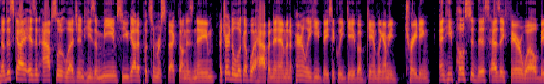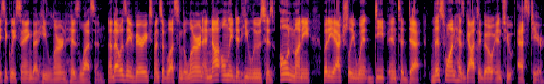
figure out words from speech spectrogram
Now this guy is an absolute legend. He's a meme, so you got to put some respect on his name. I tried to look up what happened to him and apparently he basically gave up gambling. I mean, trading. And he posted this as a farewell, basically saying that he learned his lesson. Now that was a very expensive lesson to learn. And not only did he lose his own money, but he actually went deep into debt. This one has got to go into S tier.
